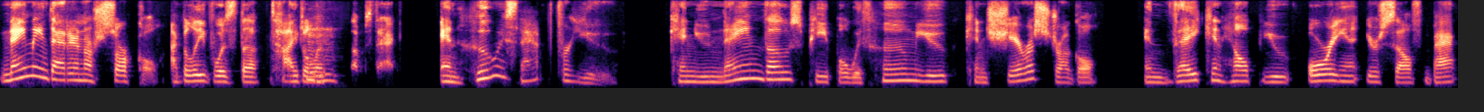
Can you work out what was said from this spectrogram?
Naming that inner circle, I believe was the title in mm-hmm. Substack. And who is that for you? Can you name those people with whom you can share a struggle and they can help you orient yourself back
